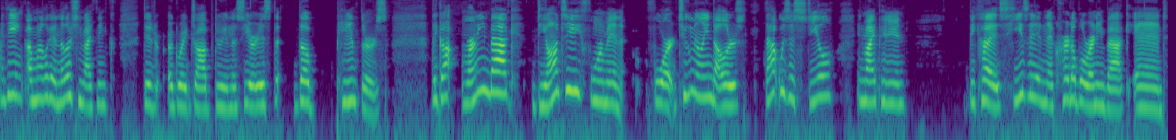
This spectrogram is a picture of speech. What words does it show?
I think I'm gonna look at another team I think did a great job doing this year is the the Panthers. They got running back D'Onta Foreman for two million dollars. That was a steal, in my opinion, because he's an incredible running back and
